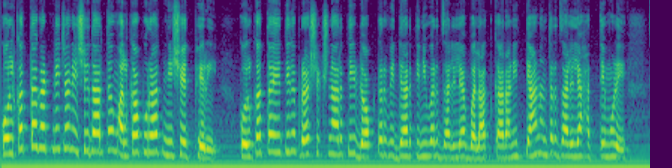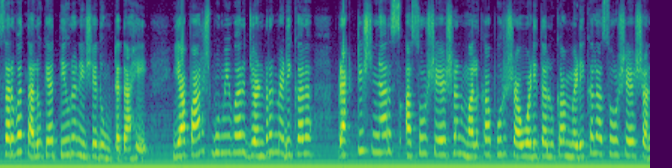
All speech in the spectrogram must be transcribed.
कोलकाता घटनेच्या निषेधार्थ मलकापुरात निषेध फेरी. कोलकाता येथील प्रशिक्षणार्थी डॉक्टर विद्यार्थिनीवर झालेल्या बलात्कार आणि त्यानंतर झालेल्या हत्येमुळे सर्व तालुक्यात तीव्र निषेध उमटत आहे. या पार्श्वभूमीवर general medical practitioners association Malkapur Shavdi taluka medical association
